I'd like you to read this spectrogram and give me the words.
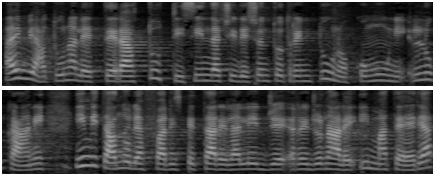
ha inviato una lettera a tutti i sindaci dei 131 comuni lucani invitandoli a far rispettare la la legge regionale in materia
